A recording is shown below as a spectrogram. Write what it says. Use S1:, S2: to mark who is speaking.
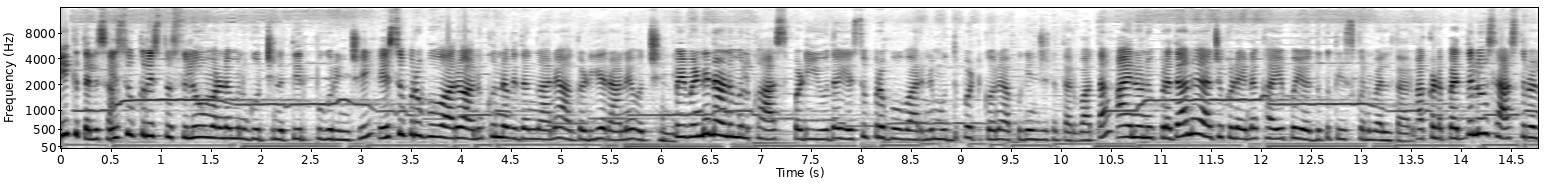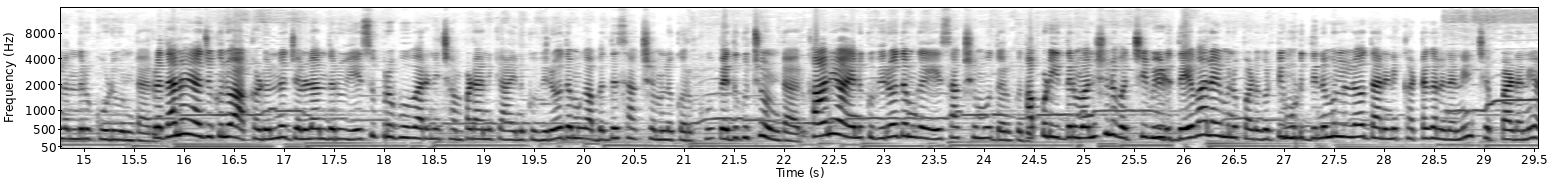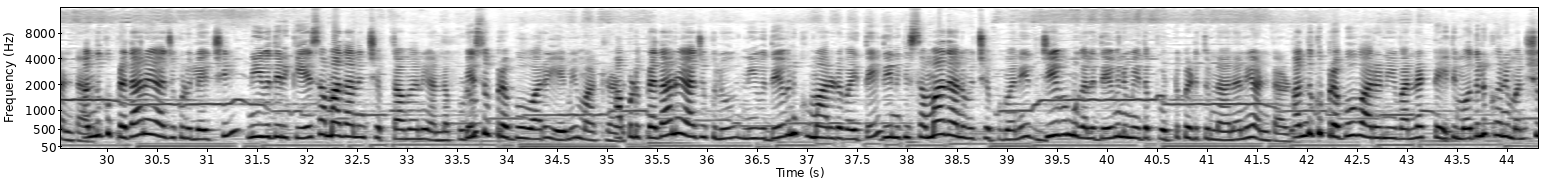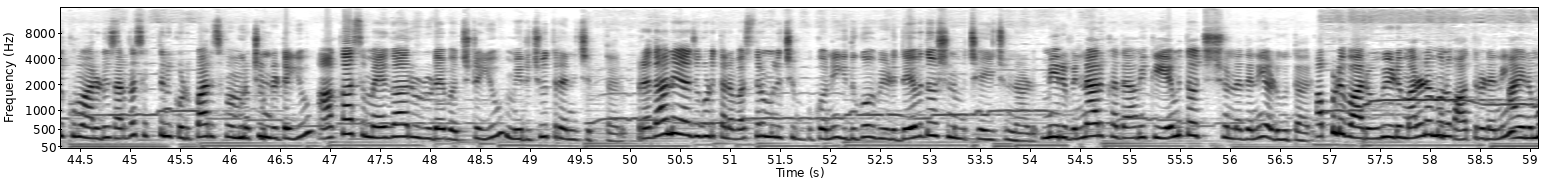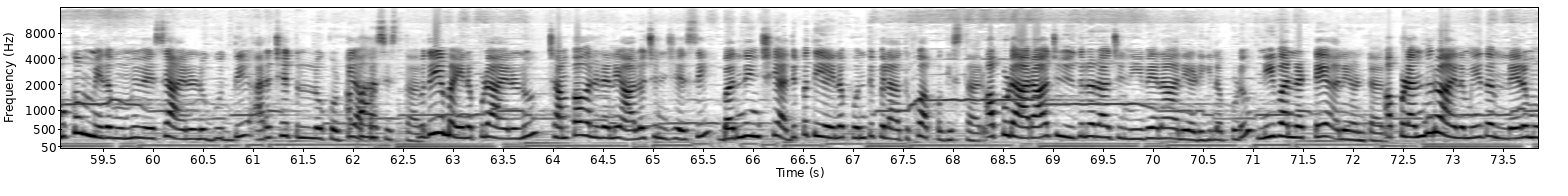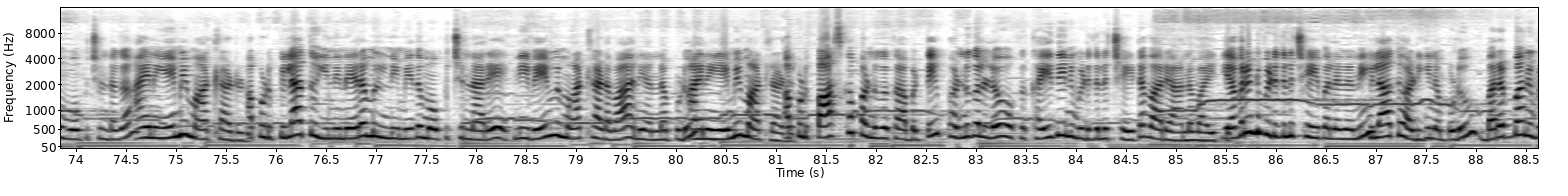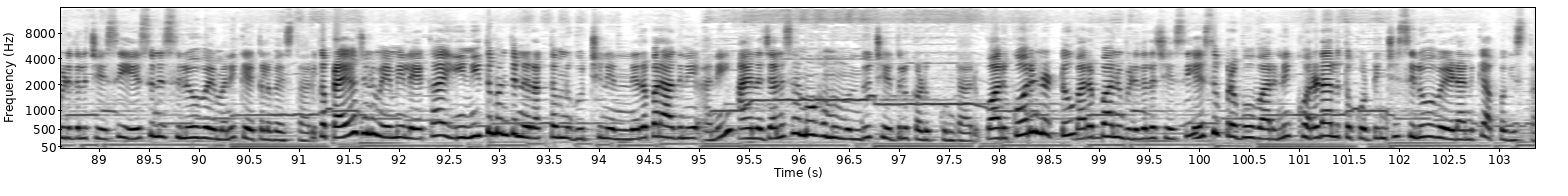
S1: మీకు తెలుసా? యేసుక్రీస్తు సులువు మరణమును గుర్చిన తీర్పు గురించి యేసుప్రభు వారు అనుకున్న విధంగానే ఆ గడియ రానే వచ్చింది. ఈ వెండి నాణములకు ఆశపడి యూద యేసుప్రభు వారిని ముద్దు పెట్టుకొని అప్పగించిన తర్వాత ఆయనను ప్రధాన యాజకుడైన కయ్యప యొద్దకు తీసుకుని వెళ్తారు. అక్కడ పెద్దలు శాస్త్రులందరూ కూడి ఉంటారు. ప్రధాన యాజకులు అక్కడున్న జనులందరూ యేసుప్రభు వారిని చంపడానికి ఆయనకు విరోధముగా అబద్ధ సాక్ష్యముల కొరకు వెదుగుచూ ఉంటారు. కానీ ఆయనకు విరోధంగా ఏ సాక్ష్యము దొరకదు. అప్పుడు ఇద్దరు మనుషులు వచ్చి వీడు దేవాలయమును పడగొట్టి మూడు దినములలో దానిని కట్టగలనని చెప్పాడని అంటారు. అందుకు ప్రధాన యాజకుడు లేచి నీవు దీనికి ఏ సమాధానం చెప్తామని అన్నప్పుడు యేసు ప్రభు వారు ఏమీ మాట్లాడు అప్పుడు ప్రధాన యాజకులు నీవు దేవుని కుమారుడు అయితే దీనికి సమాధానము చెప్పుమని జీవము గల దేవుని మీద పొట్టు పెడుతున్నానని అంటాడు. అందుకు ప్రభు వారు నీవన్నట్టే ఇది మొదలుకొని మనిషి కుమారుడు సర్వశక్తిని కొడుపారిశ్వముచుండుటయు ఆకాశ మేఘారుడే వచ్చుటయు మీరు చూతురని చెప్తారు. ప్రధాన యాజకుడు తన వస్త్రములు చింపుకొని ఇదిగో వీడు దేవదోషణము చేయుచున్నాడు. మీరు విన్నారు కదా మీకు ఏమి తోచుచున్నదని అడుగుతారు. అప్పుడు వారు వీడు మరణమును పాత్రుడని ఆయన ముఖం మీద ఉమ్మి వేసి ఆయనను గుద్ది అరచేతుల్లో కొట్టి అపహసిస్తారు. ఉదయం అయినప్పుడు ఆయనను చంపవలనని ఆలోచన చేసి బంధించి అధిపతి అయిన పొంతి పిలాతుకు అప్పగిస్తారు. అప్పుడు ఆ రాజు యుదుల రాజు నీవేనా అని అడిగినప్పుడు నీవన్నట్టే అని అంటారు. అప్పుడు అందరూ ఆయన మీద నేరము మోపుచుండగా ఆయన ఏమీ మాట్లాడడు. అప్పుడు పిలాతు ఇన్ని నేరములు నీ మీద మోపుచున్నారే నీవేమి మాట్లాడవా అని అన్నప్పుడు ఆయన ఏమీ మాట్లాడు అప్పుడు పాస్కా పండుగ కాబట్టి పండుగలలో ఒక ఖైదీని విడుదల చేయట వారి ఆనవాయితీ. ఎవరిని విడుదల చేయవలెనని పిలాతు అడిగినప్పుడు బరబ్బాను విడుదల చేసి యేసుని సిలువ వేయమని కేకలు వేస్తారు. ఇక ప్రయోజనం ఏమీ లేక ఈ నీతిమంతుని రక్తంను గుర్చి నేను నిరపరాధిని అని ఆయన జనసమూహము ముందు చేతులు కడుక్కుంటారు. వారు కోరినట్టు బరబ్బాను విడుదల చేసి యేసు ప్రభు వారిని కొరడాలతో కొట్టించి సిలువ వేయడానికి అప్పగిస్తారు.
